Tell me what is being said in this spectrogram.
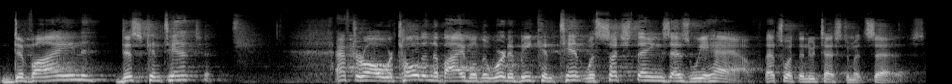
divine discontent? After all, we're told in the Bible that we're to be content with such things as we have. That's what the New Testament says.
